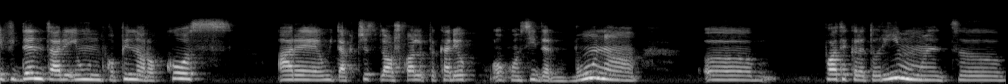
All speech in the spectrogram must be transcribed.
evident, are e un copil norocos, are, uite, acces la o școală pe care eu o consider bună, uh, poate călători mult, uh,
